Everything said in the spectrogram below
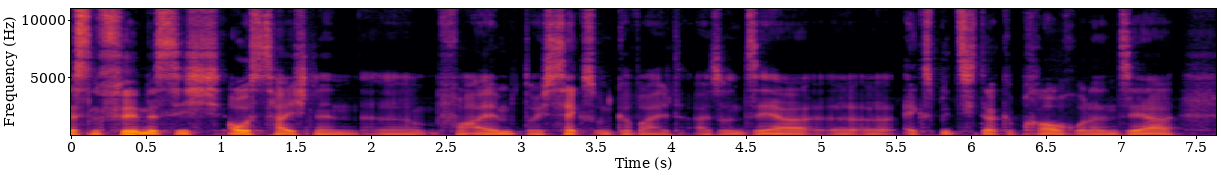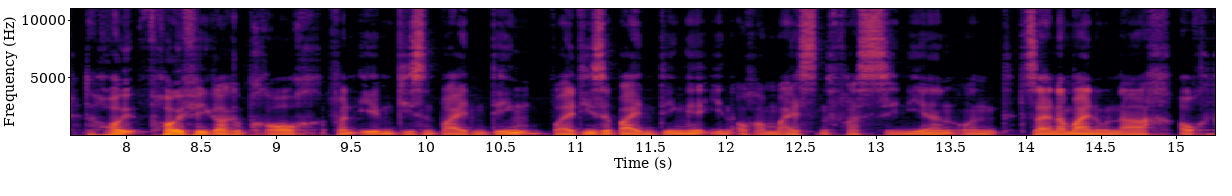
dessen Filme sich auszeichnen, äh, vor allem durch Sex und Gewalt. Also ein sehr äh, expliziter Gebrauch oder ein sehr häufiger Gebrauch von eben diesen beiden Dingen, weil diese beiden Dinge ihn auch am meisten faszinieren und seiner Meinung nach auch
